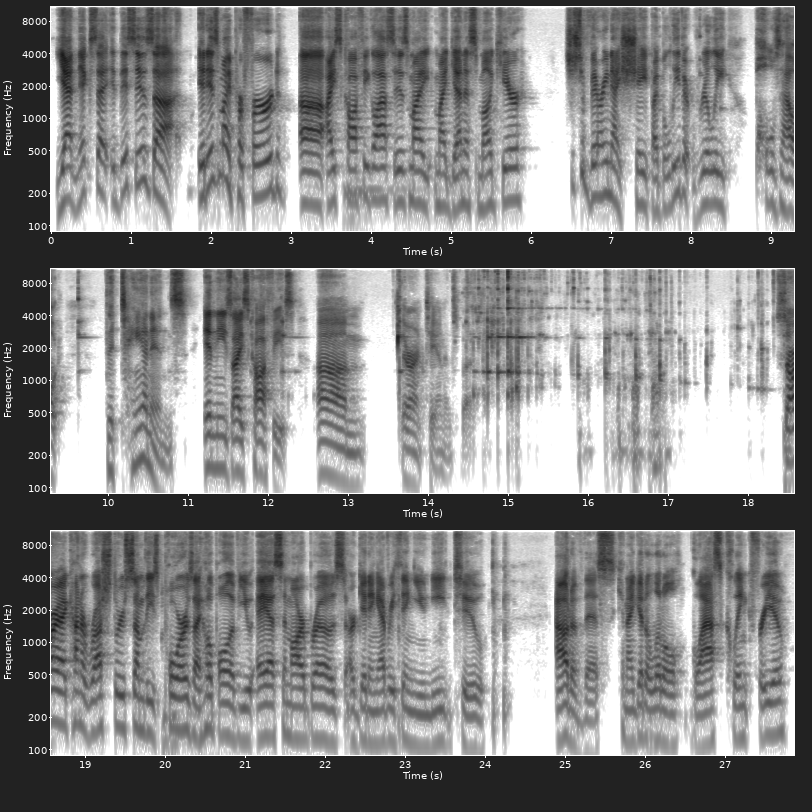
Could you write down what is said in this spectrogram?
Yeah, Nick said this is uh it is my preferred uh iced coffee glass is my my Guinness mug here. Just a very nice shape. I believe it really pulls out the tannins in these iced coffees. Um there aren't tannins, but Sorry, I kind of rushed through some of these pours. I hope all of you ASMR bros are getting everything you need to out of this. Can I get a little glass clink for you?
